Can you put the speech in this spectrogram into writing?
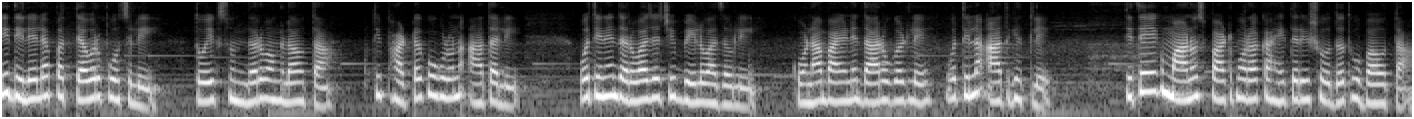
ती दिलेल्या पत्त्यावर पोचली. तो एक सुंदर बंगला होता. ती फाटक उघडून आत आली व तिने दरवाजाची बेल वाजवली. कोणाबाईने दार उघडले व तिला आत घेतले. तिथे एक माणूस पाठमोरा काहीतरी शोधत उभा होता.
